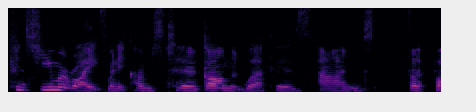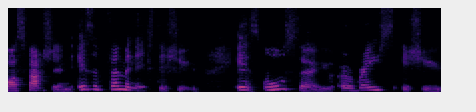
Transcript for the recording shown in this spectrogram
consumer rights when it comes to garment workers and f- fast fashion is a feminist issue. It's also a race issue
